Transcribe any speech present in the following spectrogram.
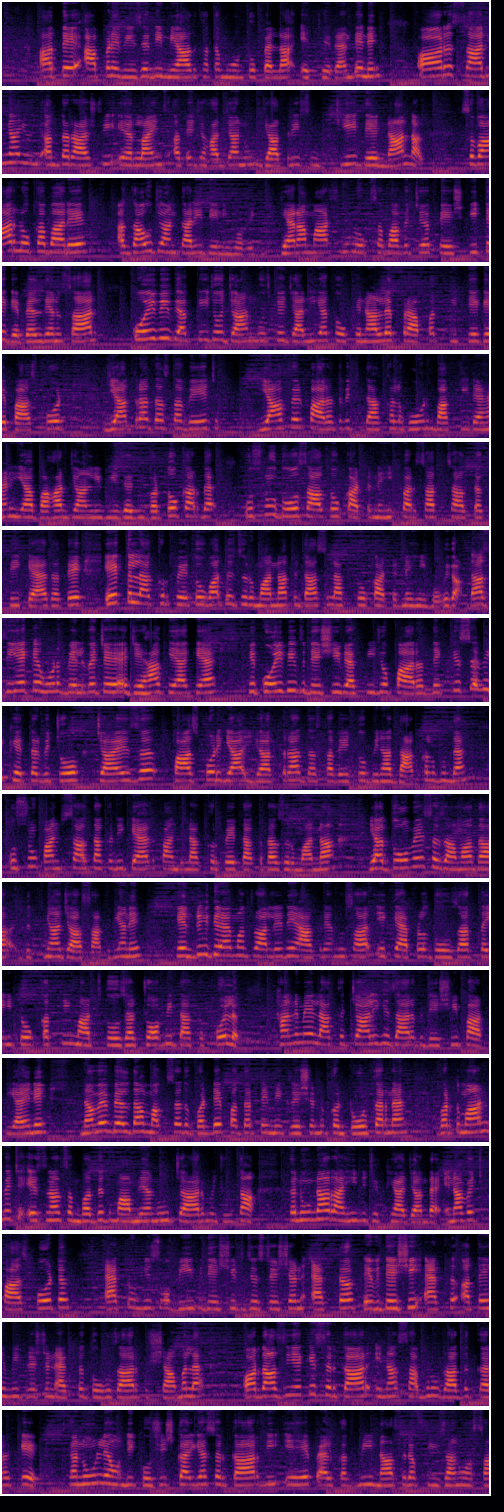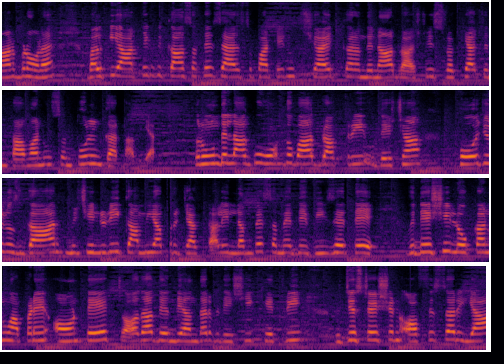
ਅਤੇ ਆਪਣੇ ਵੀਜ਼ੇ ਦੀ ਮਿਆਦ ਖਤਮ ਹੋਣ ਤੋਂ ਪਹਿਲਾਂ ਇੱਥੇ ਰਹਿੰਦੇ ਨੇ ਔਰ ਸਾਰੀਆਂ ਅੰਤਰਰਾਸ਼ਟਰੀ 에ਅਰਲਾਈਨਸ ਅਤੇ ਜਹਾਜ਼ਾਂ ਨੂੰ ਯਾਤਰੀ ਸੂਚੀ ਦੇ ਨਾਲ ਨਾਲ ਸਵਾਰ ਲੋਕਾਂ ਬਾਰੇ ਅਗਾਊ ਜਾਣਕਾਰੀ ਦੇਣੀ ਹੋਵੇਗੀ। 11 ਮਾਰਚ ਨੂੰ ਲੋਕ ਸਭਾ ਵਿੱਚ ਪੇਸ਼ ਕੀਤੇ ਗਏ ਬਿੱਲ ਦੇ ਅਨੁਸਾਰ ਕੋਈ ਵੀ ਵਿਅਕਤੀ ਜੋ ਜਾਣਬੁੱਝ ਕੇ ਜਾਲੀ ਜਾਂ ਧੋਖੇ ਨਾਲ ਪ੍ਰਾਪਤ ਕੀਤੇ ਗਏ ਪਾਸਪੋਰਟ, ਯਾਤਰਾ ਦਸਤਾਵੇਜ਼ ਜਾਂ ਫਿਰ ਭਾਰਤ ਵਿੱਚ ਦਾਖਲ ਹੋਣ ਬਾਕੀ ਰਹਿਣ ਜਾਂ ਬਾਹਰ ਜਾਣ ਲਈ ਵੀਜ਼ੇ ਦੀ ਵਰਤੋਂ ਕਰਦਾ ਹੈ, ਉਸ ਨੂੰ 2 ਸਾਲ ਤੋਂ ਘੱਟ ਨਹੀਂ, ਪਰ 7 ਸਾਲ ਤੱਕ ਦੀ ਕੈਦ ਅਤੇ 1 ਲੱਖ ਰੁਪਏ ਤੋਂ ਵੱਧ ਜੁਰਮਾਨਾ ਤੇ 10 ਲੱਖ ਤੋਂ ਘੱਟ ਨਹੀਂ ਹੋਵੇਗਾ। ਦੱਸ ਦਈਏ ਕਿ ਹੁਣ ਬਿੱਲ ਵਿੱਚ ਇਹ ਅਜਿਹਾ ਕਿਹਾ ਗਿਆ ਹੈ ਕਿ ਕੋਈ ਵੀ ਵਿਦੇਸ਼ੀ ਵਿਅਕਤੀ ਜੋ ਭਾਰਤ ਦੇ ਕਿਸੇ ਵੀ ਖੇਤਰ ਵਿੱਚੋਂ ਜਾਇਜ਼ ਪਾਸਪੋਰਟ ਜਾਂ ਯਾਤਰਾ ਦਸਤਾਵੇਜ਼ ਤੋਂ ਬਿਨਾਂ ਦਾਖਲ ਹੁੰਦਾ ਹੈ, ਉਸ ਨੂੰ 5 ਸਾਲ ਤੱਕ ਦੀ ਕੈਦ 5 ਲੱਖ ਰੁਪਏ ਤੱਕ ਦਾ ਜੁਰਮਾਨਾ ਜਾਂ ਦੋਵੇਂ ਸਜ਼ਾਵਾਂ ਦਾ ਦਿੱਤੀਆਂ ਜਾ ਸਕਦੀਆਂ ਨੇ। ਕੇਂਦਰੀ ਗ੍ਰਹਿ ਮੰਤਰਾਲੇ ਦੇ ਆંકੜਿਆਂ ਅਨੁਸਾਰ 1 ਅਪ੍ਰੈਲ 2023 ਤੋਂ 31 ਮਾਰਚ 2024 ਤੱਕ ਕੁੱਲ 98 ਲੱਖ 40 ਹਜ਼ਾਰ ਵਿਦੇਸ਼ੀ ਭਾਰਤੀ ਆਏ ਨੇ। ਨਵੇਂ ਬਿੱਲ ਦਾ ਮਕਸਦ ਵੱਡੇ ਪੱਧਰ ਤੇ ਇਮੀਗ੍ਰੇਸ਼ਨ ਨੂੰ ਕੰਟਰੋਲ ਕਰਨਾ ਹੈ। ਵਰਤਮਾਨ ਵਿੱਚ ਇਸ ਨਾਲ ਸੰਬੰਧਿਤ ਮਾਮਲਿਆਂ ਨੂੰ ਚਾਰ ਮੌਜੂਦਾ ਕਾਨੂੰਨਾਂ ਰਾਹੀਂ ਨਜਿੱਠਿਆ ਜਾਂਦਾ ਹੈ। ਇਹਨਾਂ ਵਿੱਚ ਪਾਸਪੋਰਟ ਐਕਟ 1920 ਵਿਦੇਸ਼ੀ ਰਜਿਸਟ੍ਰੇਸ਼ਨ ਐਕਟ ਤੇ ਵਿਦੇਸ਼ੀ ਐਕਟ ਅਤੇ ਇਮੀਗ੍ਰੇਸ਼ਨ ਐਕਟ 2000 ਸ਼ਾਮਲ ਹੈ। ਔਰ ਦੱਸਦੀ ਹੈ ਕਿ ਸਰਕਾਰ ਇਹਨਾਂ ਸਭ ਨੂੰ ਰੱਦ ਕਰਕੇ ਕਾਨੂੰਨ ਲਿਆਉਣ ਦੀ ਕੋਸ਼ਿਸ਼ ਕਰ ਰਹੀ ਹੈ। ਸਰਕਾਰ ਦੀ ਇਹ ਪਹਿਲਕਦਮੀ ਨਾ ਸਿਰਫ ਚੀਜ਼ਾਂ ਨੂੰ ਆਸਾਨ ਬਣਾਉਣਾ ਹੈ ਬਲਕਿ ਆਰਥਿਕ ਵਿਕਾਸ ਅਤੇ ਸੈਰ ਸਪਾਟੇ ਨੂੰ ਉਤਸ਼ਾਹਿਤ ਕਰਨ ਦੇ ਨਾਲ ਰਾਸ਼ਟਰੀ ਸੁਰੱਖਿਆ ਚਿੰਤਾਵਾਂ ਨੂੰ ਸੰਤੁਲਨ ਕਰਨਾ ਵੀ ਹੈ। ਕਾਨੂੰਨ ਦੇ ਲਾਗੂ ਹੋਣ ਤੋਂ ਬਾਅਦ ਡਾਕਟਰੀ ਉਦੇਸ਼ਾਂ, ਖੋਜ, ਰੁਜ਼ਗਾਰ, ਮਸ਼ੀਨਰੀ ਕੰਮ ਪ੍ਰੋਜੈਕਟਾਂ ਲਈ ਲੰਬੇ ਸਮੇਂ ਦੇ ਵੀਜ਼ੇ ਤੇ ਵਿਦੇਸ਼ੀ ਲੋਕਾਂ ਨੂੰ ਆਪਣੇ ਆਉਣ ਤੇ 14 ਦਿਨ ਦੇ ਅੰਦਰ ਵਿਦੇਸ਼ੀ ਖੇਤਰੀ ਰਜਿਸਟ੍ਰੇਸ਼ਨ ਆਫੀਸਰ ਜਾਂ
